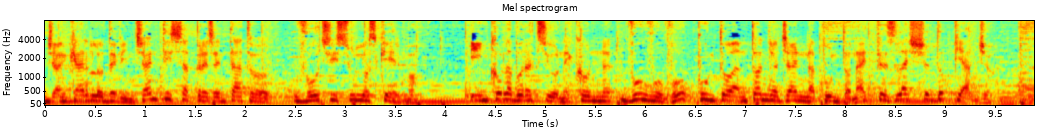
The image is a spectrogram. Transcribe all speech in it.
Giancarlo De Vincentis ha presentato Voci sullo schermo in collaborazione con www.antoniogenna.net slash doppiaggio.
